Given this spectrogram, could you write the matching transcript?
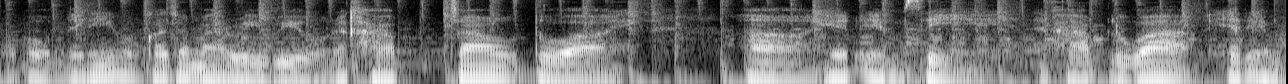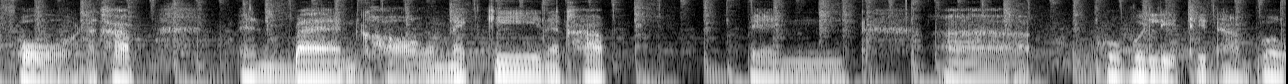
ครับผม ทีนี้ผมก็จะมารีวิวนะครับ เจ้าตัว HM4 นะครับหรือว่า HM4 นะครับเป็นแบรนด์ของ m a c k i e นะครับเป็นผู้ผลิตที่ทำพวก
